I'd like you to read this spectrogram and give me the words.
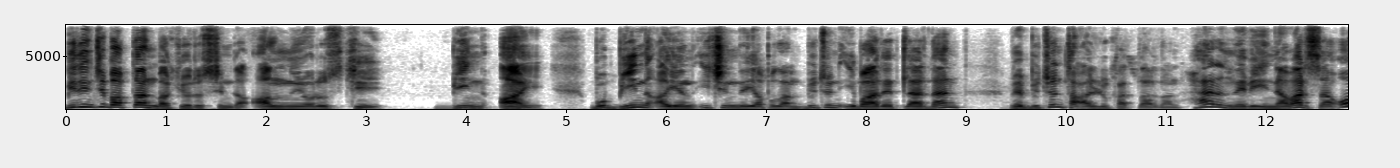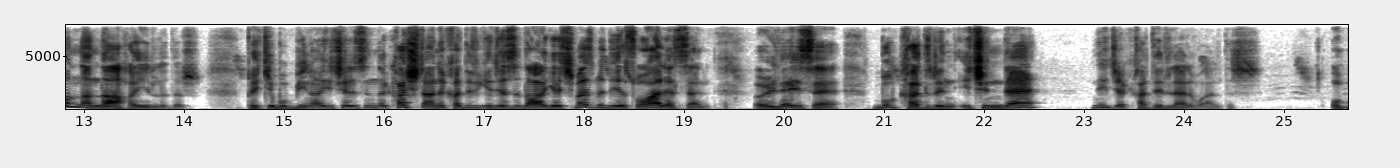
Birinci baptan bakıyoruz şimdi anlıyoruz ki bin ay bu bin ayın içinde yapılan bütün ibadetlerden ve bütün taallukatlardan her nevi ne varsa ondan daha hayırlıdır. Peki bu bin ay içerisinde kaç tane Kadir gecesi daha geçmez mi diye sual etsen. Öyleyse bu kadrin içinde nice kadirler vardır. O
